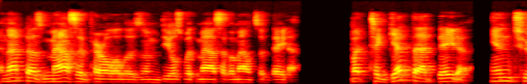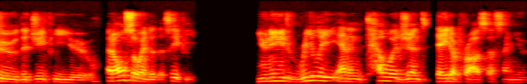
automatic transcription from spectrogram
And that does massive parallelism, deals with massive amounts of data. But to get that data into the GPU and also into the CPU, you need really an intelligent data processing unit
